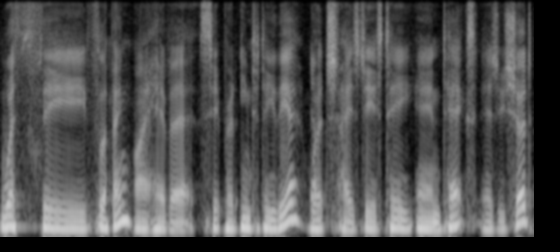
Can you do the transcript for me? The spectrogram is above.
with the flipping, I have a separate entity there yep. which pays GST and tax as you should,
